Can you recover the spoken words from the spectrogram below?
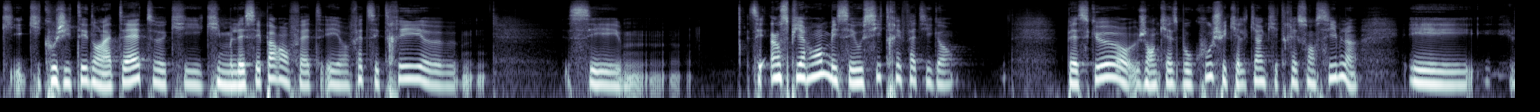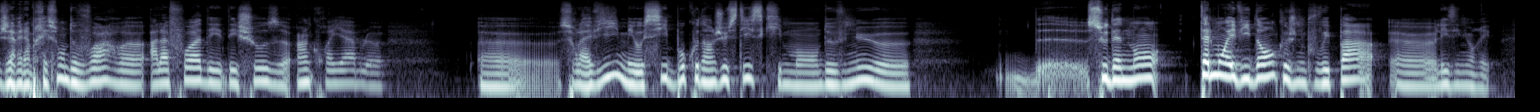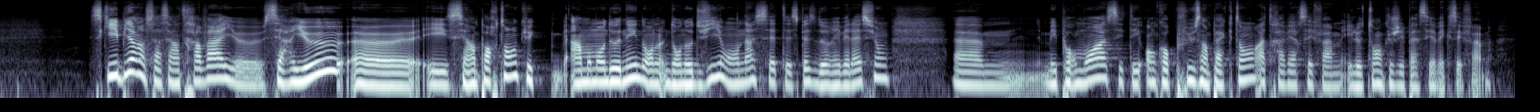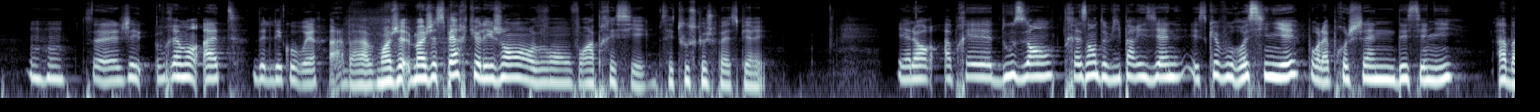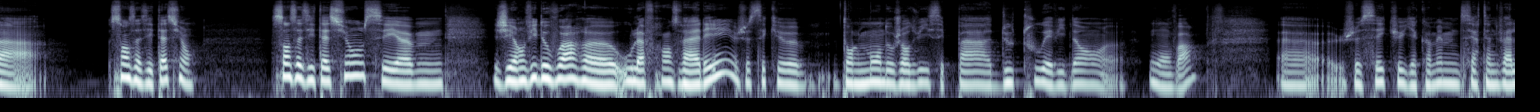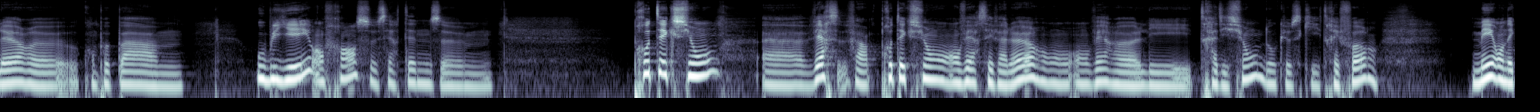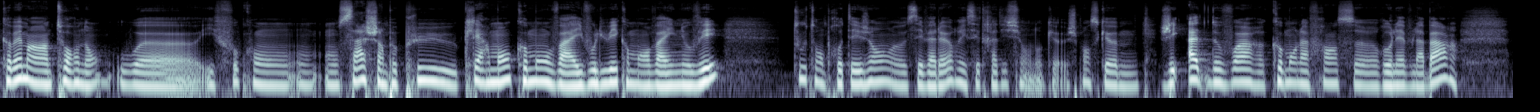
qui, cogitaient dans la tête, euh, qui qui me laissaient pas en fait. Et en fait, c'est très c'est c'est inspirant, mais c'est aussi très fatigant parce que j'encaisse beaucoup. Je suis quelqu'un qui est très sensible et j'avais l'impression de voir à la fois des, des choses incroyables. sur la vie, mais aussi beaucoup d'injustices qui m'ont devenu soudainement tellement évident que je ne pouvais pas euh, les ignorer. Ce qui est bien, ça c'est un travail euh, sérieux euh, et c'est important qu'à un moment donné dans, notre vie, on a cette espèce de révélation. mais pour moi, c'était encore plus impactant à travers ces femmes et le temps que j'ai passé avec ces femmes. Mm-hmm. J'ai vraiment hâte de le découvrir. Ah bah, moi, j'espère que les gens vont, vont apprécier. C'est tout ce que je peux espérer. Et alors, après 12 ans, 13 ans de vie parisienne, est-ce que vous resignez pour la prochaine décennie? Ah bah, sans hésitation. Sans hésitation, c'est... Euh, j'ai envie de voir euh, où la France va aller. Je sais que dans le monde aujourd'hui, c'est pas du tout évident euh, où on va. je sais qu'il y a quand même certaines valeurs qu'on peut pas oublier en France, certaines protections euh, enfin, protection envers ses valeurs, envers euh, les traditions, donc euh, ce qui est très fort. Mais on est quand même à un tournant où il faut qu'on sache un peu plus clairement comment on va évoluer, comment on va innover, tout en protégeant ses valeurs et ses traditions. Donc je pense que hum, j'ai hâte de voir comment la France relève la barre.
